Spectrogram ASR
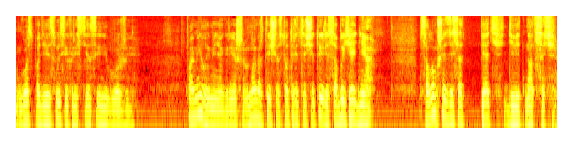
Господи Иисусе Христе, Сыне Божий, помилуй меня грешным. Номер 1134. События дня. Псалом 65, 19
